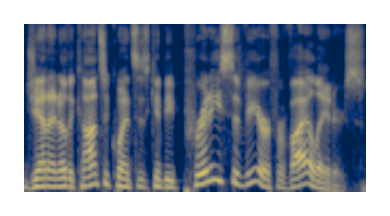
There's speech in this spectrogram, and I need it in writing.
Jen, I know the consequences can be pretty severe for violators.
